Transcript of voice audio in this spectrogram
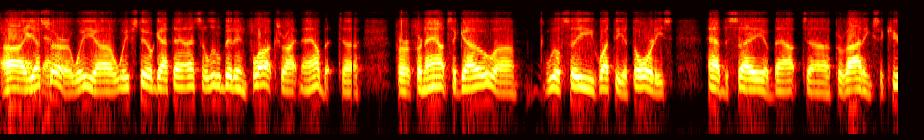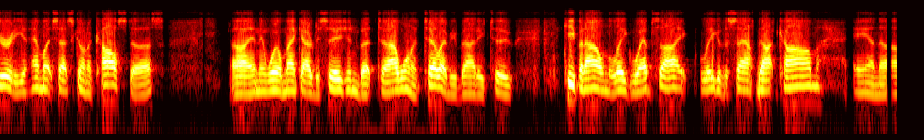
Uh, and, yes, uh, sir. We uh, we've still got that. That's a little bit in flux right now, but uh, for for now it's a go. Uh, we'll see what the authorities have to say about uh, providing security and how much that's going to cost us, uh, and then we'll make our decision. But uh, I want to tell everybody to keep an eye on the league website, leagueofthesouth.com, and uh,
